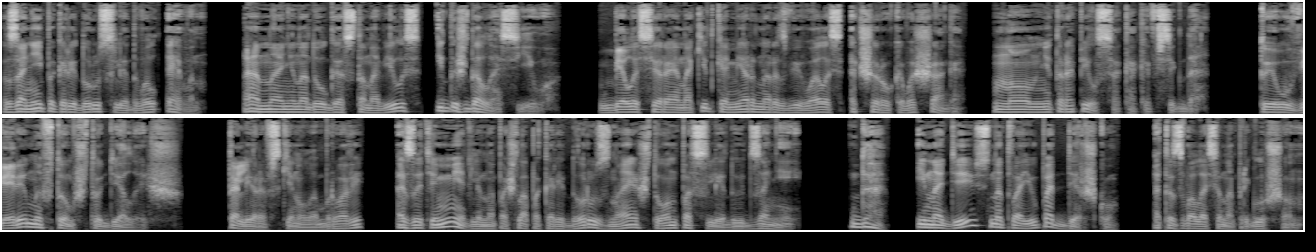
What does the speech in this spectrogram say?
За ней по коридору следовал Эван. Она ненадолго остановилась и дождалась его. Бело-серая накидка мерно развивалась от широкого шага, но он не торопился, как и всегда. «Ты уверена в том, что делаешь?» Талера вскинула брови, а затем медленно пошла по коридору, зная, что он последует за ней. «Да, и надеюсь на твою поддержку», — отозвалась она приглушенно.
